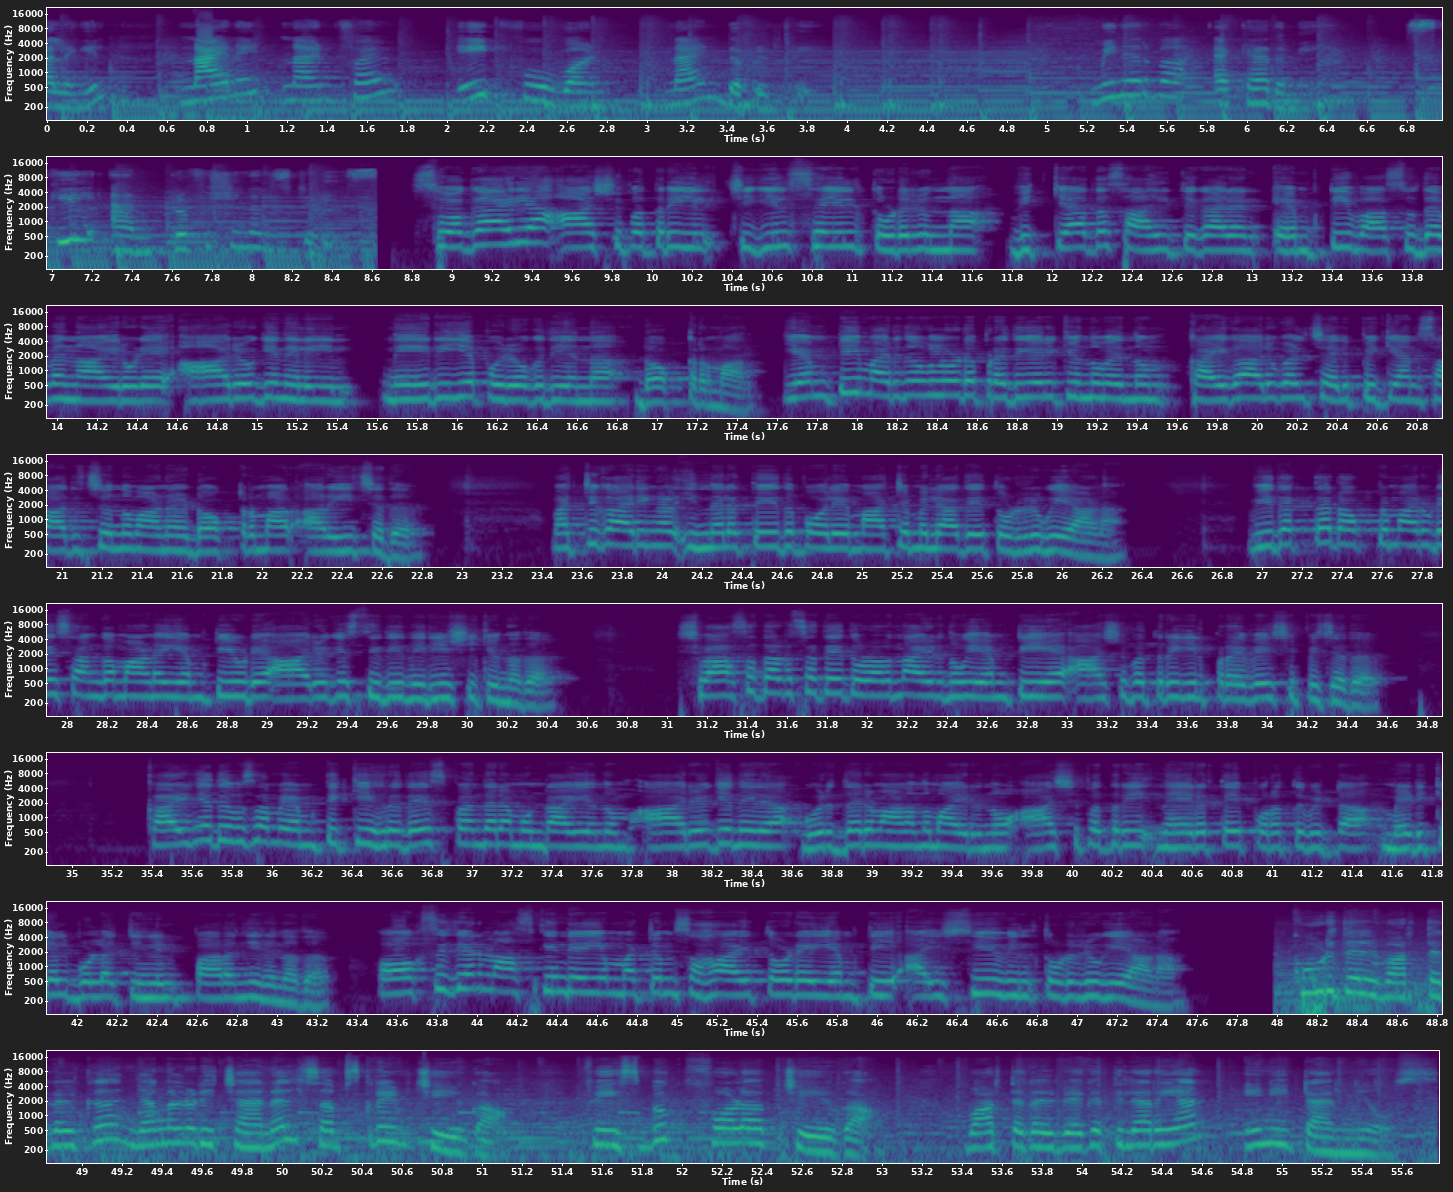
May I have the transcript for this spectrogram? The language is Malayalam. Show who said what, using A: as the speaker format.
A: അല്ലെങ്കിൽ nine eight nine five eight four one nine double three. Minerva Academy skill and professional studies.
B: സ്വകാര്യ ആശുപത്രിയിൽ ചികിത്സയിൽ തുടരുന്ന വിഖ്യാത സാഹിത്യകാരൻ എം ടി വാസുദേവൻ നായരുടെ ആരോഗ്യനിലയിൽ നേരിയ പുരോഗതിയെന്ന് ഡോക്ടർമാർ. എം ടി മരുന്നുകളോട് പ്രതികരിക്കുന്നുവെന്നും കൈകാലുകൾ ചലിപ്പിക്കാൻ സാധിച്ചെന്നുമാണ് ഡോക്ടർമാർ അറിയിച്ചത്. മറ്റു കാര്യങ്ങൾ ഇന്നലത്തേതുപോലെ മാറ്റമില്ലാതെ തുടരുകയാണ്. വിദഗ്ധ ഡോക്ടർമാരുടെ സംഘമാണ് എം ടിയുടെ ആരോഗ്യസ്ഥിതി നിരീക്ഷിക്കുന്നത്. ശ്വാസതടസ്സത്തെ തുടർന്നായിരുന്നു എം ടിയെ ആശുപത്രിയിൽ പ്രവേശിപ്പിച്ചത്. കഴിഞ്ഞ ദിവസം എം ടിക്ക് ഹൃദയസ്പന്ദനമുണ്ടായെന്നും ആരോഗ്യനില ഗുരുതരമാണെന്നുമായിരുന്നു ആശുപത്രി നേരത്തെ പുറത്തുവിട്ട മെഡിക്കൽ ബുള്ളറ്റിനിൽ പറഞ്ഞിരുന്നത്. ഓക്സിജൻ മാസ്കിന്റെയും മറ്റും സഹായത്തോടെ എം ടി ഐ സിയുവിൽ തുടരുകയാണ്.
C: കൂടുതൽ വാർത്തകൾക്ക് ഞങ്ങളുടെ ചാനൽ സബ്സ്ക്രൈബ് ചെയ്യുക ഫേസ്ബുക്ക് ഫോളോ അപ്പ് ചെയ്യുക. വാർത്തകൾ വേഗത്തിലറിയാൻ എനി ടൈം ന്യൂസ്.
